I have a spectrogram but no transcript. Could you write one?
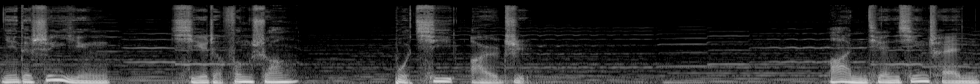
你的身影携着风霜，不期而至。暗天星辰。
